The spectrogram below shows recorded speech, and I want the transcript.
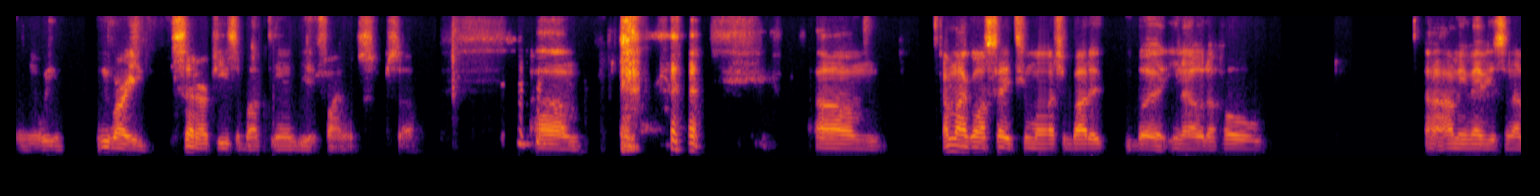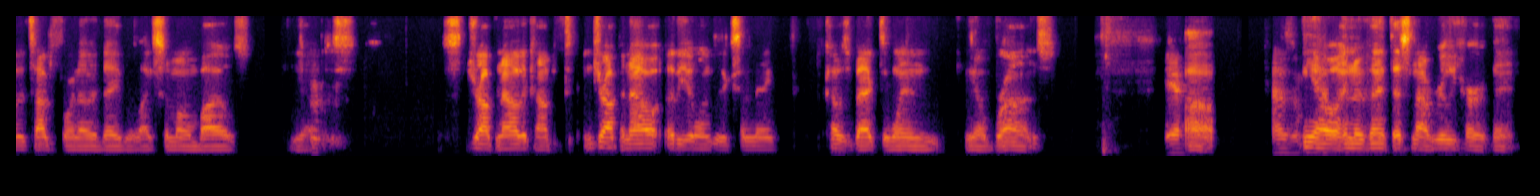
we we've already said our piece about the NBA finals. So, um, um, I'm not gonna say too much about it, but you know, the whole. Uh, I mean, maybe it's another topic for another day, but like Simone Biles, you know, just, just dropping out of the comp, dropping out of the Olympics, and then comes back to win, you know, bronze. Yeah. Um, you know, an event that's not really her event.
